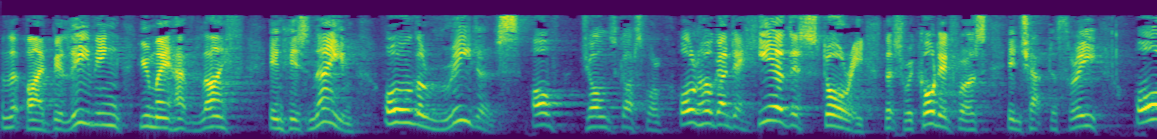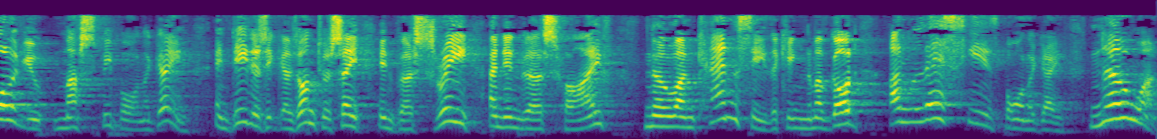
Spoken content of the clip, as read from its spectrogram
and that by believing you may have life in his name. All the readers of John's Gospel, all who are going to hear this story that's recorded for us in chapter 3, all of you must be born again. Indeed, as it goes on to say in verse 3 and in verse 5, no one can see the kingdom of God unless he is born again. No one.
